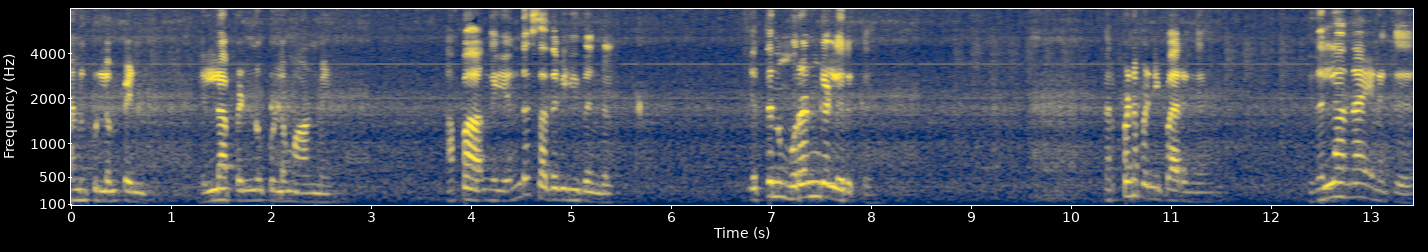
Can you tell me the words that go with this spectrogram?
ஆணுக்குள்ளும் பெண் எல்லா பெண்ணுக்குள்ளும் ஆண்மை. அப்ப அங்க எந்த சதவிகிதங்கள்? எத்தனை முரண்கள் இருக்கு? கற்பனை பண்ணி பாருங்க. இதெல்லாம் தான் எனக்கு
